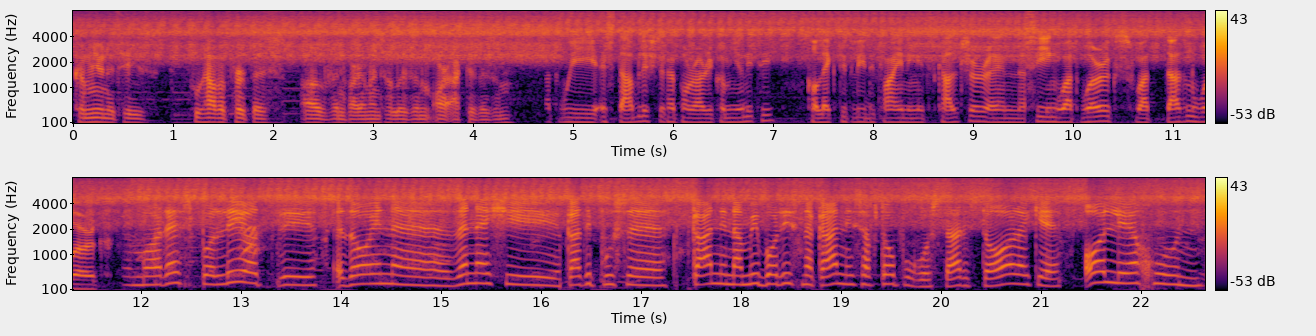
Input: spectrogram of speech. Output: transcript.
communities who have a purpose of environmentalism or activism. We established a temporary community collectively defining its culture and seeing what works, what doesn't work. Μου αρέσει πολύ ότι εδώ είναι, δεν έχει κάτι που σε κάνει να μην μπορείς να κάνεις αυτό που γοστάρεις τώρα και όλοι έχουν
